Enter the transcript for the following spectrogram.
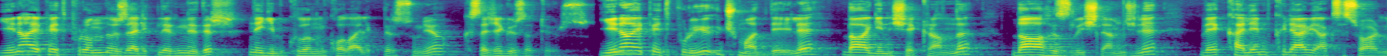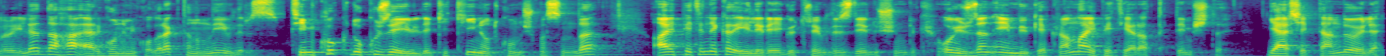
Yeni iPad Pro'nun özellikleri nedir? Ne gibi kullanım kolaylıkları sunuyor? Kısaca göz atıyoruz. Yeni iPad Pro'yu 3 maddeyle daha geniş ekranlı, daha hızlı işlemcili ve kalem klavye aksesuarlarıyla daha ergonomik olarak tanımlayabiliriz. Tim Cook 9 Eylül'deki keynote konuşmasında iPad'i ne kadar ileriye götürebiliriz diye düşündük. O yüzden en büyük ekranlı iPad'i yarattık demişti. Gerçekten de öyle.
